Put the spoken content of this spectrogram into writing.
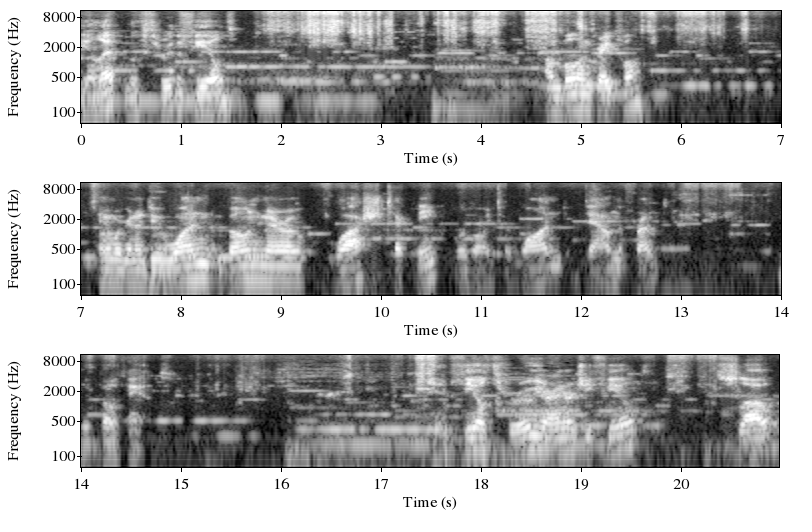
Feel it, move through the field. Humble and grateful. And we're going to do one bone marrow wash technique. We're going to wand down the front with both hands. And feel through your energy field. Slow.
